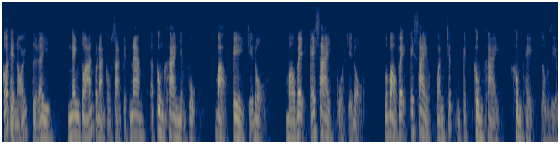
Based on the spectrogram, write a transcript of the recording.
Có thể nói từ đây, ngành toán của Đảng Cộng sản Việt Nam đã công khai nhiệm vụ bảo kê chế độ, bảo vệ cái sai của chế độ và bảo vệ cái sai của quan chức một cách công khai, không thể giấu giếm.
